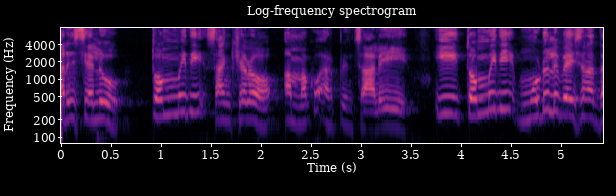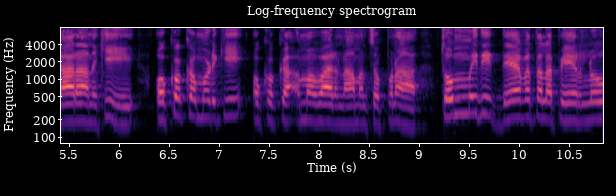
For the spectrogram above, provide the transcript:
అరిసెలు తొమ్మిది సంఖ్యలో అమ్మకు అర్పించాలి. ఈ తొమ్మిది ముడులు వేసిన దారానికి ఒక్కొక్క ముడికి ఒక్కొక్క అమ్మవారి నామం చొప్పున తొమ్మిది దేవతల పేర్లు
